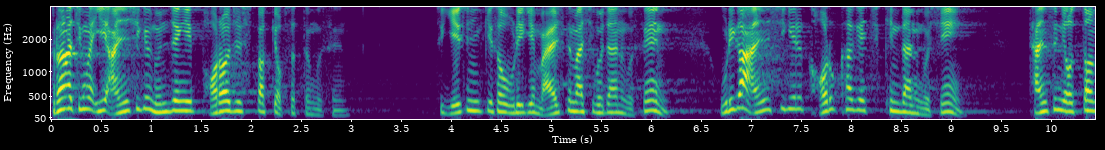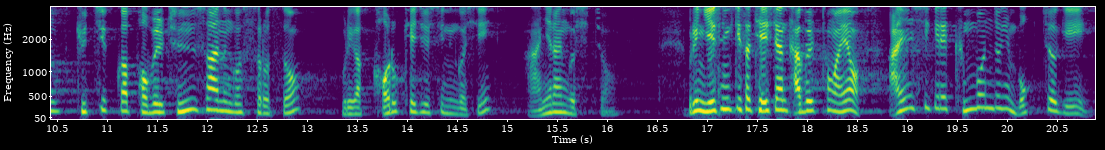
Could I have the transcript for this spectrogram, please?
그러나 지금 이 안식일 논쟁이 벌어질 수밖에 없었던 것은 즉 예수님께서 우리에게 말씀하시고자 하는 것은 우리가 안식일을 거룩하게 지킨다는 것이 단순히 어떤 규칙과 법을 준수하는 것으로서 우리가 거룩해질 수 있는 것이 아니라는 것이죠. 우리는 예수님께서 제시한 답을 통하여 안식일의 근본적인 목적이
